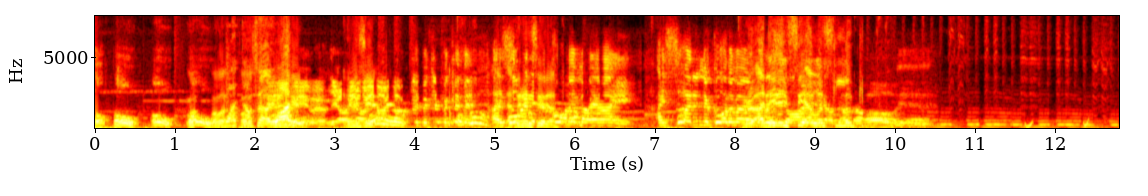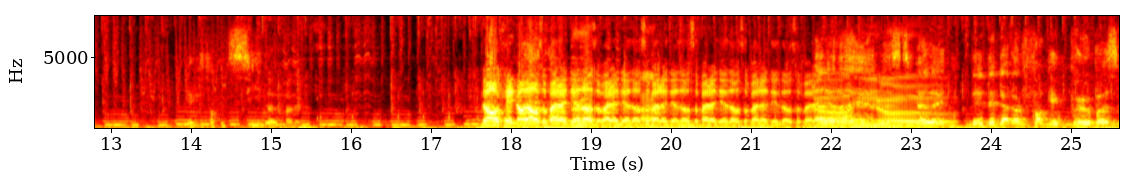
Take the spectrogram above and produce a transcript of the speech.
Oh, oh, oh, oh. what- What, what was the that? fuck? What? I didn't see that. Oh, clip it, clip it, clip it. I saw didn't it in the that. corner of my eye. I saw it in the corner of my Bro, eye. I didn't saw see, I it. was looking. Oh, yeah. Can you fucking see the... No, okay, no, that was a bad idea. That was a bad idea. That was a uh. bad idea. That was a bad idea. That was a bad idea. That was a bad Oh, idea. I oh, no. They did that on fucking purpose.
